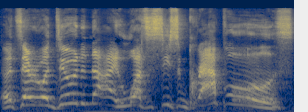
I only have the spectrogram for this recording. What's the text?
what's everyone doing tonight? Who wants to see some grapples?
